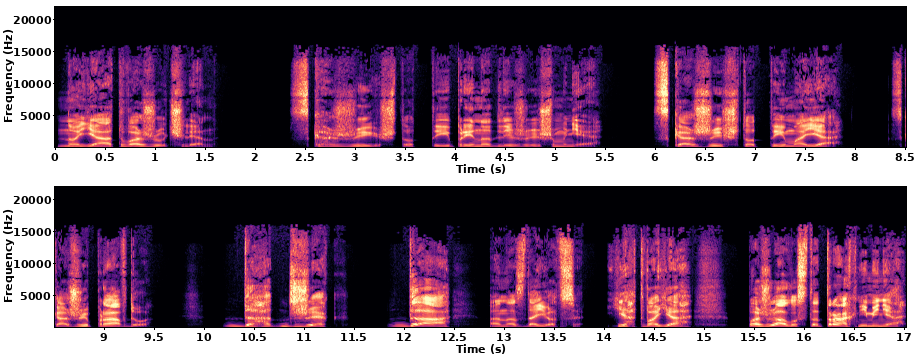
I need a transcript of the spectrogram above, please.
но я отвожу член. «Скажи, что ты принадлежишь мне. Скажи, что ты моя. Скажи правду». «Да, Джек, да!» — она сдается. «Я твоя. Пожалуйста, трахни меня!»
